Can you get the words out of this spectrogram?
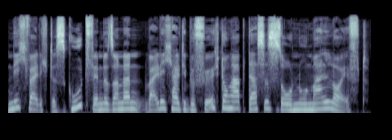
Nicht, weil ich das gut finde, sondern weil ich halt die Befürchtung habe, dass es so nun mal läuft.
